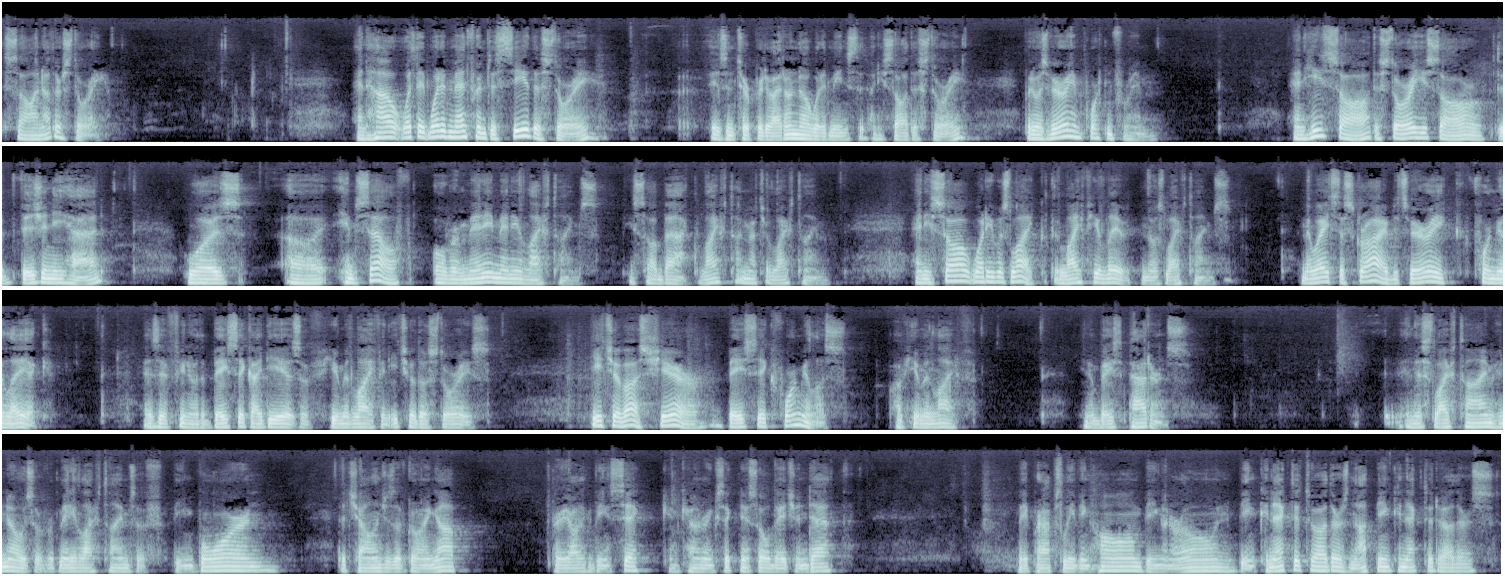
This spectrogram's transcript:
saw another story. And how what, it, what it meant for him to see this story is interpreted. I don't know what it means that when he saw this story, but it was very important for him. And he saw, the story he saw, or the vision he had, was uh, himself over many, many lifetimes. He saw back, lifetime after lifetime. And he saw what he was like, the life he lived in those lifetimes. And the way it's described, it's very formulaic, as if, you know, the basic ideas of human life in each of those stories. Each of us share basic formulas of human life, you know, basic patterns, in this lifetime, who knows, over many lifetimes of being born, the challenges of growing up, periodically being sick, encountering sickness, old age, and death, maybe perhaps leaving home, being on our own, being connected to others, not being connected to others,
